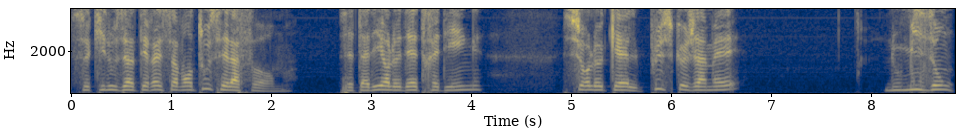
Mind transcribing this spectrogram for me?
ce qui nous intéresse avant tout, c'est la forme, c'est-à-dire le day trading, sur lequel, plus que jamais, nous misons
